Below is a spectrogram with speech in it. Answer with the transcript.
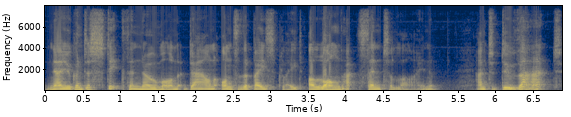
Now you're going to stick the gnomon down onto the base plate along that center line. And to do that,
